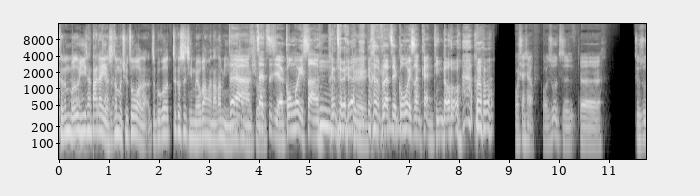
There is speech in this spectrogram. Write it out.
可能某种意义上大家也是这么去做的，只不过这个事情没有办法拿到明面对啊上来，说。在自己的工位上，嗯 对啊，对有可能不在自己工位上看听都。我想想，我入职的就入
